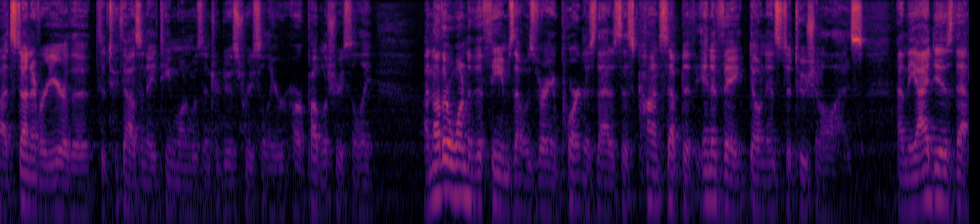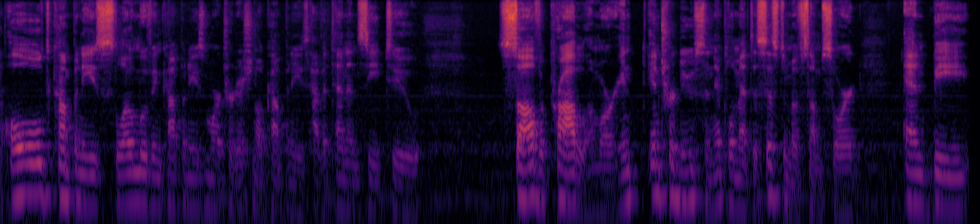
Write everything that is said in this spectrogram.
Uh, it's done every year. The, the 2018 one was introduced recently or, or published recently. Another one of the themes that was very important is that is this concept of innovate, don't institutionalize. And the idea is that old companies, slow-moving companies, more traditional companies have a tendency to solve a problem or in, introduce and implement a system of some sort and be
